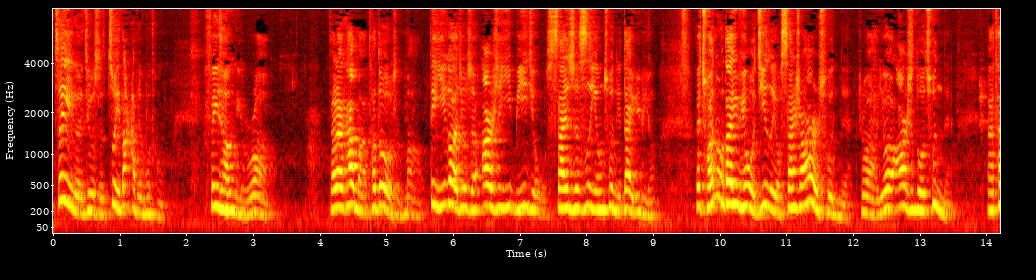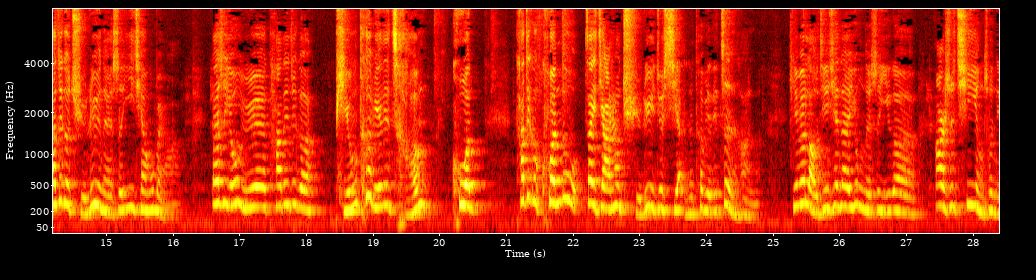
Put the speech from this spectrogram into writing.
这个就是最大的不同，非常牛啊！咱来看吧，它都有什么？第一个就是二十一比九三十四英寸的带鱼屏，哎，传统带鱼屏我记得有三十二寸的，是吧？有二十多寸的，啊，它这个曲率呢是一千五百瓦。但是由于它的这个屏特别的长宽，它这个宽度再加上曲率就显得特别的震撼了。因为老金现在用的是一个二十七英寸的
